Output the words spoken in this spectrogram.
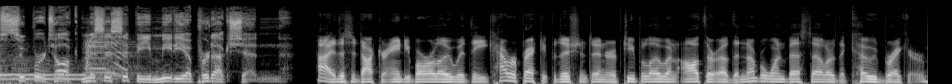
SuperTalk Mississippi media production. Hi, this is Dr. Andy Barlow with the Chiropractic Physician Center of Tupelo and author of the number one bestseller, The Code Breaker.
